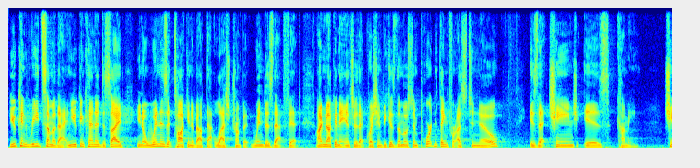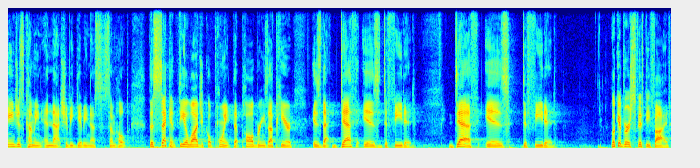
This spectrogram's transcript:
You can read some of that and you can kind of decide, you know, when is it talking about that last trumpet? When does that fit? I'm not going to answer that question because the most important thing for us to know is that change is coming Change is coming, and that should be giving us some hope. The second theological point that Paul brings up here is that death is defeated. Death is defeated. Look at verse 55.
